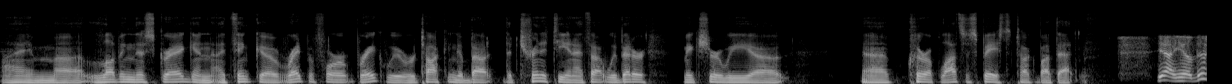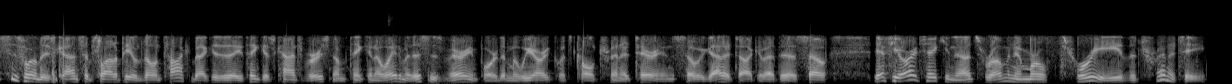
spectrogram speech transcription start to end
I'm uh, loving this, Greg, and I think uh, right before break we were talking about the Trinity, and I thought we better make sure we uh, uh, clear up lots of space to talk about that. Yeah, you know, this is one of these concepts a lot of people don't talk about because they think it's controversial. I'm thinking, oh, wait a minute, this is very important. I mean, we are what's called Trinitarians, so we got to talk about this. So, if you are taking notes, Roman numeral three, the Trinity.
